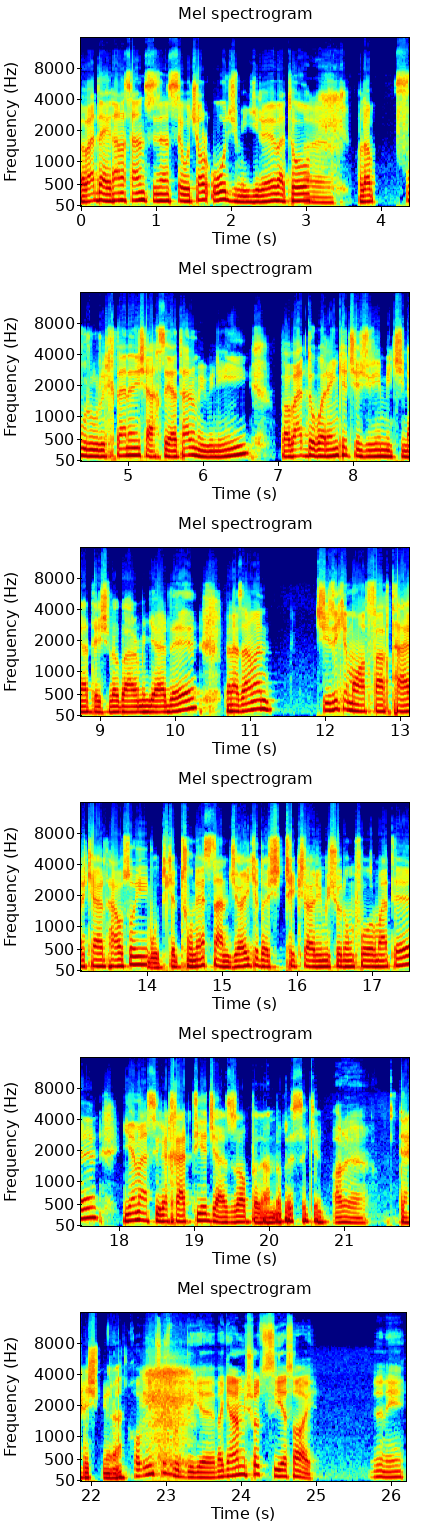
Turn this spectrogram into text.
و بعد دقیقا مثلا season سه و چهار اوج می‌گیره و تو آره. حالا فرو ریختن این شخصیت رو می‌بینی و بعد دوباره اینکه چجوری میچینتش و برمیگرده. به نظر من چیزی که موفق تر کرد هاوس این بود که تونستن جایی که داشت تکراری می‌شد اون فرمته یه مسیر خطی جذاب بدن به قصه که آره. درش میارن خب این چیز بود دیگه. وگرنه می‌شد CSI می‌دونی؟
